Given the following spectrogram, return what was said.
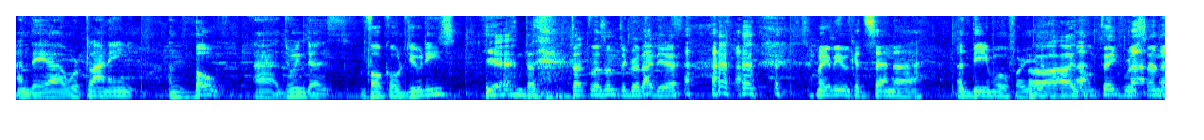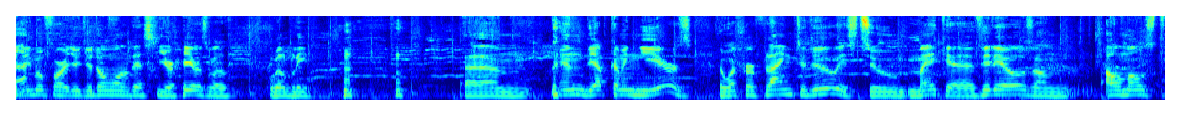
and they uh, were planning on both uh, doing the vocal duties. Yeah, that that wasn't a good idea. Maybe we could send a, a demo for you. Uh, I don't think we'll send a demo for you. You don't want this. Your ears will will bleed. um, in the upcoming years, what we're planning to do is to make uh, videos on almost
